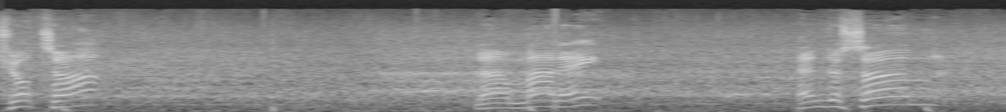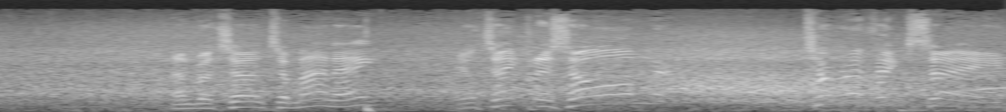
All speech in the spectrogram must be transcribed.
Jota. Now Mane. Henderson. And return to Mane. He'll take this on. Terrific save.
